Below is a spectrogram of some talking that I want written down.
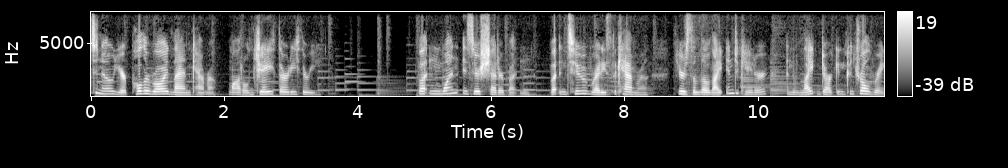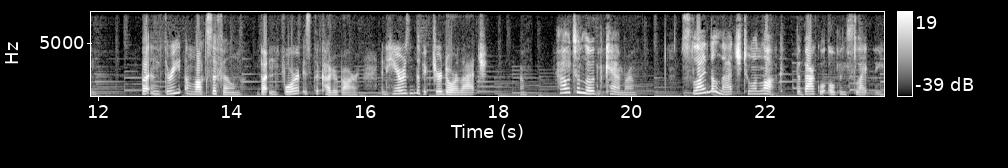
to know your Polaroid land camera, model J33. Button 1 is your shutter button. Button 2 readies the camera. Here's the low light indicator and the light darken control ring. Button 3 unlocks the film. Button 4 is the cutter bar. And here is the picture door latch. How to load the camera. Slide the latch to unlock. The back will open slightly.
